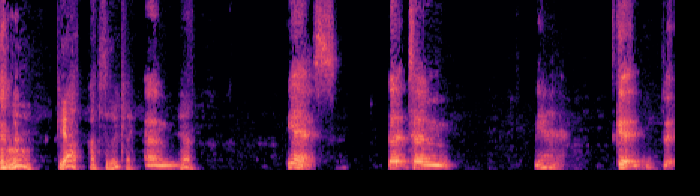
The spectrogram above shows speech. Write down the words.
oh, yeah, absolutely. Um, yeah. Yes, but um, yeah, good. But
